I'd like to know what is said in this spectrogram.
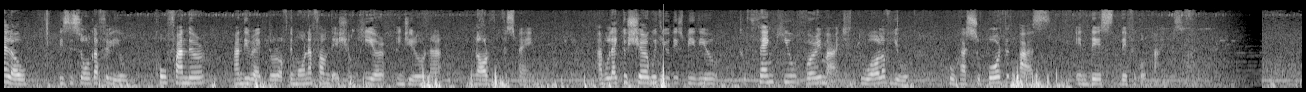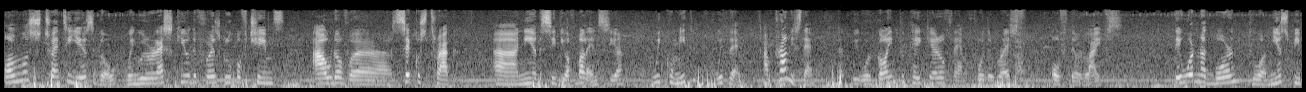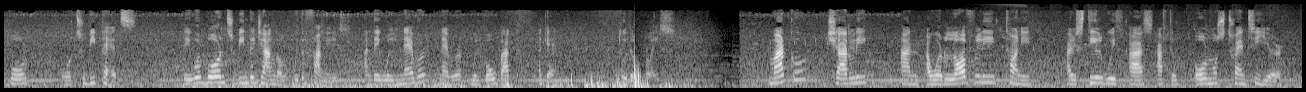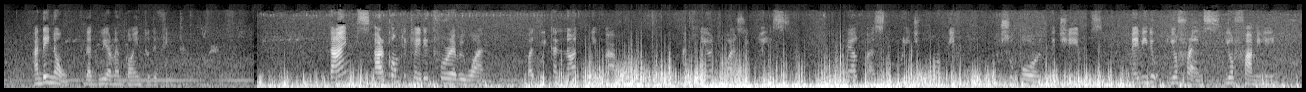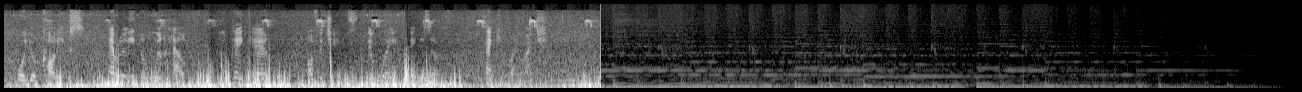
Hello, this is Olga Feliu, co-founder and director of the Mona Foundation here in Girona, north of Spain. I would like to share with you this video to thank you very much to all of you who has supported us in these difficult times. Almost 20 years ago, when we rescued the first group of chimps out of a circus track uh, near the city of Valencia, we committed with them and promised them that we were going to take care of them for the rest of their lives. They were not born to amuse people or to be pets. They were born to be in the jungle with their families and they will never, never will go back again to their place. Marco, Charlie, and our lovely Tony are still with us after almost 20 years and they know that we are not going to defeat. Times are complicated for everyone, but we cannot give up. I'm here to ask you please help us to reach more people to support the chimps. Maybe your friends, your family, or your colleagues.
